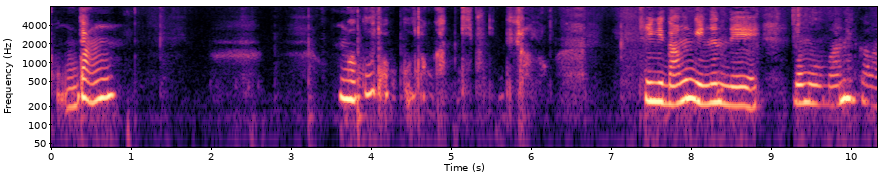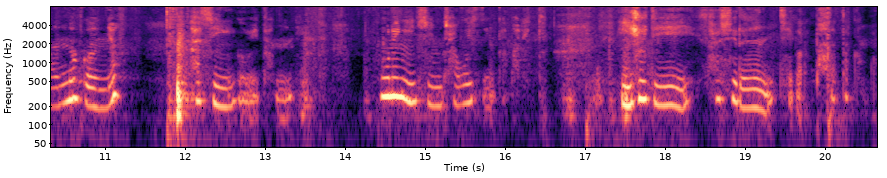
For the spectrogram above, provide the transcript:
봉당. 뭔가 꾸덕꾸덕한 기분이 들어요. 이게 남은 게 있는데 너무 봐안 넣었거든요. 다시 이거 왜 줬는데 호랭이 지금 자고 있으니까 말할게요. 이 휴지 사실은 제가 받았다 간 거.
